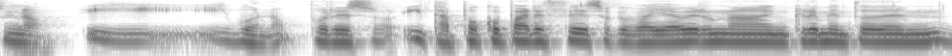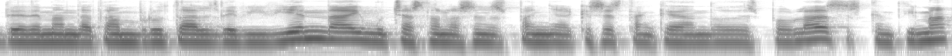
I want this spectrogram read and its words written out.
No, y, bueno, por eso. Y tampoco parece eso que vaya a haber un incremento de, demanda tan brutal de vivienda. Hay muchas zonas en España que se están quedando despobladas. Es que encima,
